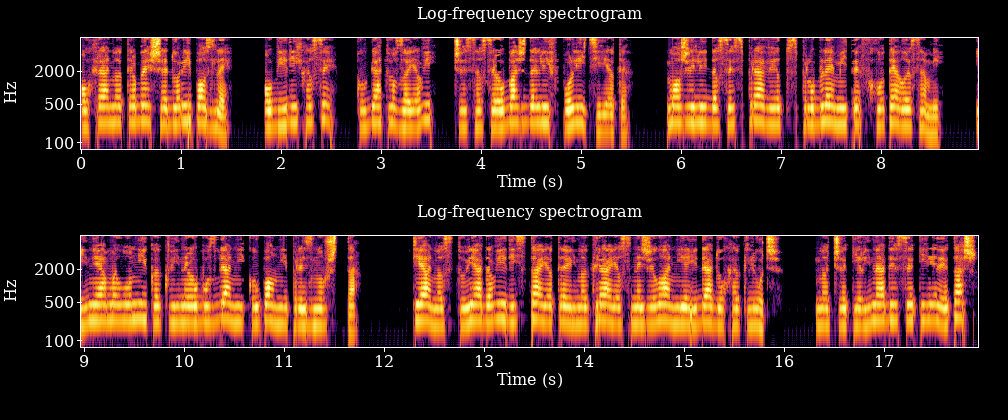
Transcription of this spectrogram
Охраната беше дори по-зле. Обириха се, когато заяви, че са се обаждали в полицията. Може ли да се справят с проблемите в хотела сами? И нямало никакви необоздани купони през нощта. Тя настоя да види стаята и накрая с нежелание и дадоха ключ. На 14-тия етаж,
